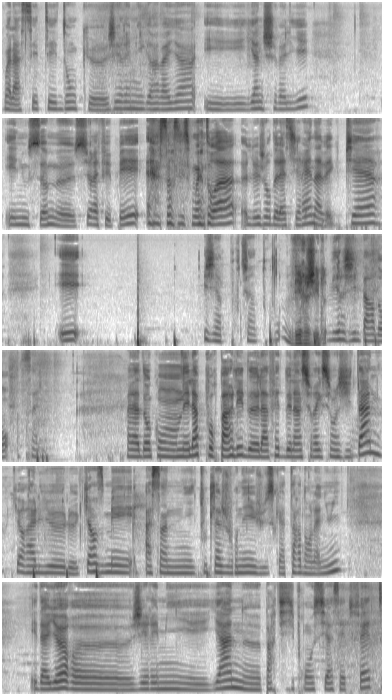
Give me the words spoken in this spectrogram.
Voilà, c'était donc euh, Jérémy Gravaya et Yann Chevalier. Et nous sommes euh, sur FEP 106.3, le jour de la sirène, avec Pierre et. J'ai un, trou. Virgile. Virgile, pardon. Salut. Voilà, donc on est là pour parler de la fête de l'insurrection gitane qui aura lieu le 15 mai à Saint-Denis toute la journée jusqu'à tard dans la nuit. Et d'ailleurs, euh, Jérémy et Yann participeront aussi à cette fête,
